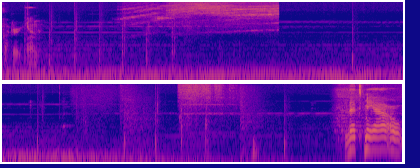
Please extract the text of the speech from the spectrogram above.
Motherfucker again. Let me out.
